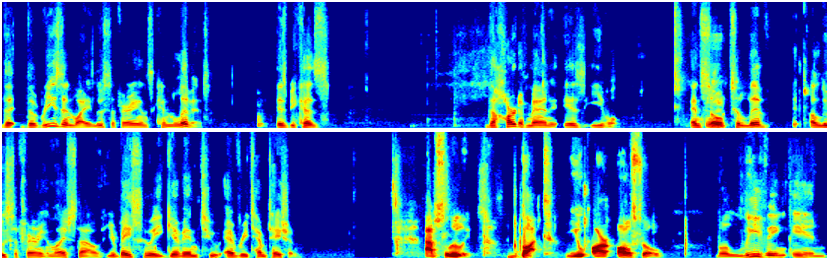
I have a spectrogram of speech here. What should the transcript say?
the the reason why Luciferians can live it is because the heart of man is evil, and so mm-hmm. to live a Luciferian lifestyle, you're basically give in to every temptation. Absolutely. But you are also believing in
